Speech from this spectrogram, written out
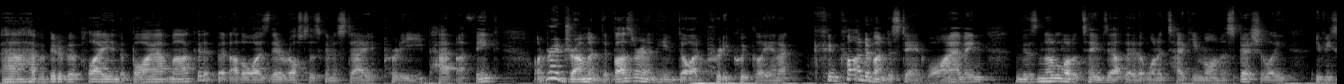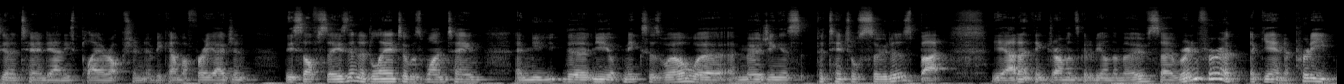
uh, have a bit of a play in the buyout market, but otherwise their roster is going to stay pretty pat, I think. Andre Drummond, the buzz around him died pretty quickly, and I can kind of understand why. I mean, there's not a lot of teams out there that want to take him on, especially if he's going to turn down his player option and become a free agent this off-season. Atlanta was one team, and New, the New York Knicks as well were emerging as potential suitors. But yeah, I don't think Drummond's going to be on the move. So we're in for a, again a pretty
